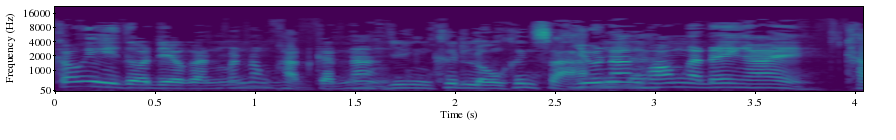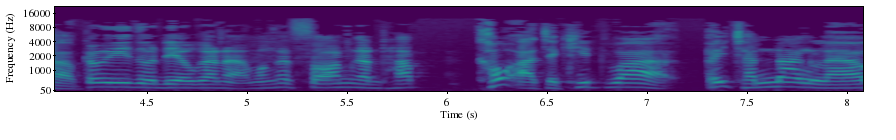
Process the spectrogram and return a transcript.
เก้าอี้ตัวเดียวกันมันต้องผัดกันนั่งยิ่งขึ้นลงขึ้นศาลอยู่นั่งเยะพร้อมกันได้ไงครับเก้าอี้ตัวเดียวกันอะ มันก็ซ้อนกันทับ เขาอาจจะคิดว่าเอ้ยฉันนั่งแล้ว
